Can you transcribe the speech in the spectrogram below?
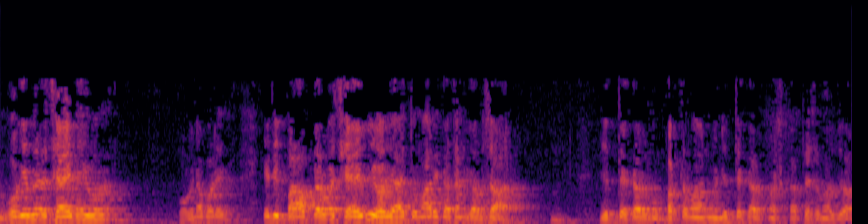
भोगे बिना क्षय नहीं होगा, भोगना पड़ेगा। यदि पाप कर्म क्षय भी हो जाए, तुम्हारे कथन के अनुसार, नित्य कर्म, वर्तमान में नित्य कर्म करते समय जो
